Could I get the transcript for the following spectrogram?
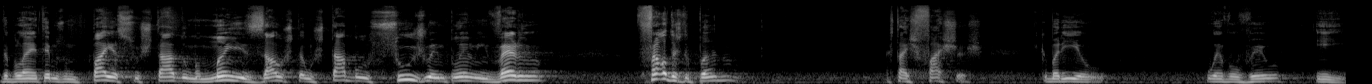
de Belém? Temos um pai assustado, uma mãe exausta, um estábulo sujo em pleno inverno, fraldas de pano, as tais faixas que Maria o, o envolveu e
